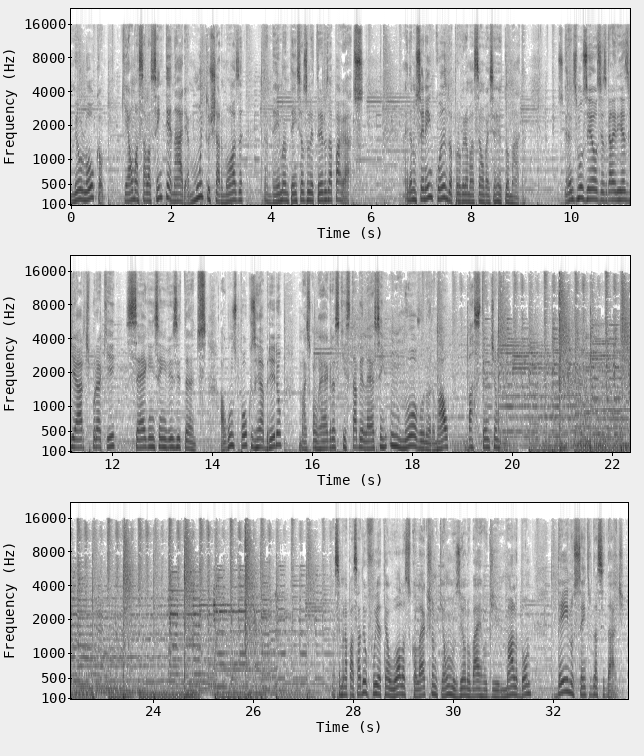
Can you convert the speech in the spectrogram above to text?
O meu local, que é uma sala centenária muito charmosa, também mantém seus letreiros apagados. Ainda não sei nem quando a programação vai ser retomada. Os grandes museus e as galerias de arte por aqui seguem sem visitantes. Alguns poucos reabriram, mas com regras que estabelecem um novo normal bastante ambíguo. Na semana passada eu fui até o Wallace Collection, que é um museu no bairro de Marylebone, bem no centro da cidade.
